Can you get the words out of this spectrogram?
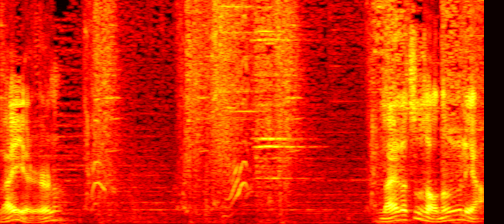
来人了。来了至少能有俩。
